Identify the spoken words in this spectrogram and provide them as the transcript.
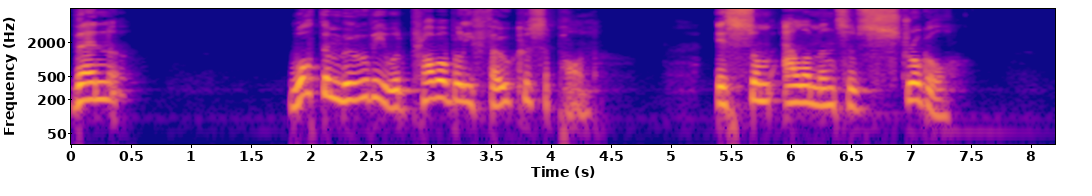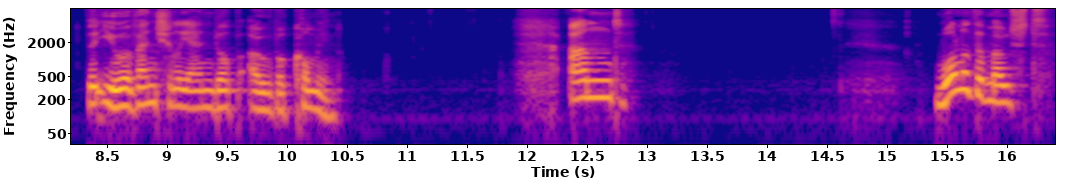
then what the movie would probably focus upon is some element of struggle that you eventually end up overcoming. And one of the most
